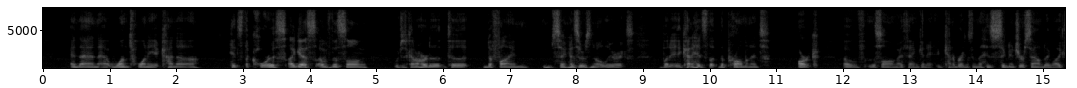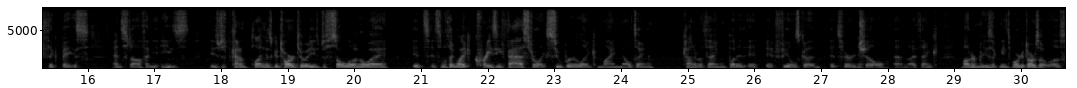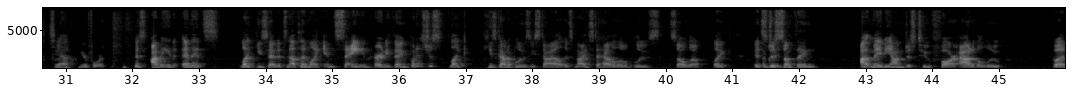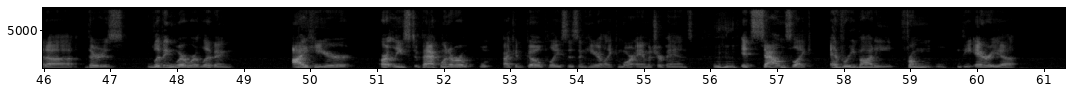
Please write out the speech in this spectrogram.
And then at 120, it kind of hits the chorus, I guess, of the song, which is kind of hard to, to define, seeing as there's no lyrics. But it kind of hits the, the prominent arc of the song, I think, and it, it kind of brings in the, his signature sounding like thick bass and stuff. And he's he's just kind of playing his guitar to it. He's just soloing away. It's it's nothing like crazy fast or like super like mind melting kind of a thing, but it, it, it feels good. It's very Yeah. chill, and I think modern music needs more guitar solos. So Yeah. I'm here for it. It's, I mean, and it's like you said, it's nothing like insane or anything, but it's just like he's got a bluesy style. It's nice to have a little blues solo. Like it's Agreed. just something. Uh, maybe I'm just too far out of the loop, but uh, there's living where we're living. I hear, or at least back whenever I could go places and hear like more amateur bands hmm it sounds like everybody from the area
